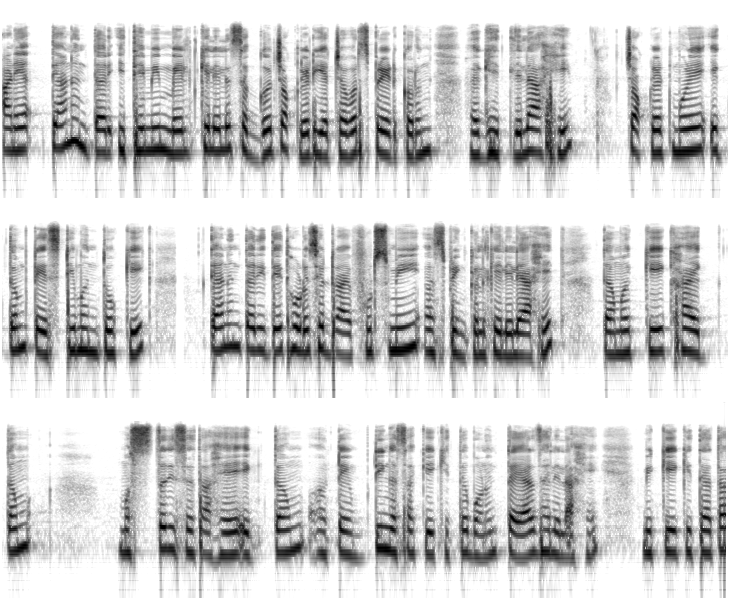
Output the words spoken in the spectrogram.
आणि त्यानंतर इथे मी मेल्ट केलेलं सगळं चॉकलेट याच्यावर स्प्रेड करून घेतलेलं आहे. चॉकलेटमुळे एकदम टेस्टी म्हणतो केक त्यानंतर इथे थोडेसे ड्रायफ्रूट्स मी स्प्रिंकल केलेले आहेत. त्यामुळे केक हा एकदम मस्त दिसत आहे. एकदम टेम्पटिंग असा केक इथं बनून तयार झालेला आहे. मी केक इथे आता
